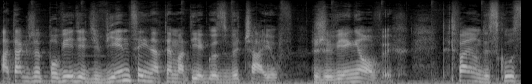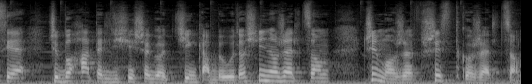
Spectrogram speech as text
a także powiedzieć więcej na temat jego zwyczajów żywieniowych. Trwają dyskusje, czy bohater dzisiejszego odcinka był roślinożercą, czy może wszystkożercą.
